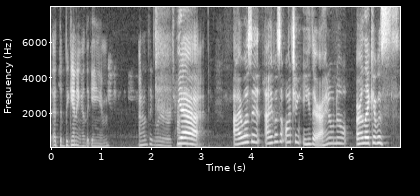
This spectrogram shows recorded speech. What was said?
at the beginning of the game, I don't think we were talking. Yeah. I wasn't I wasn't watching either. I don't know. Or like it was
